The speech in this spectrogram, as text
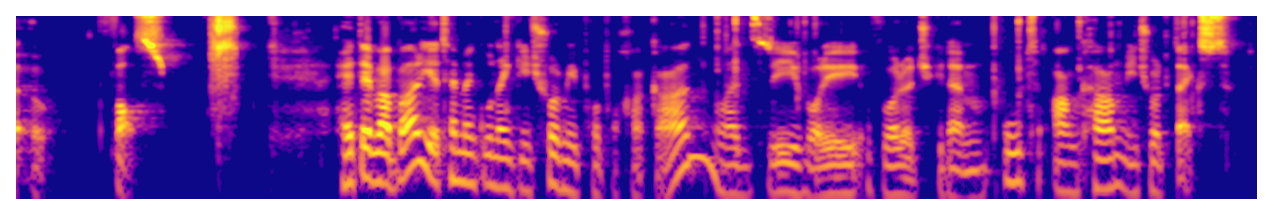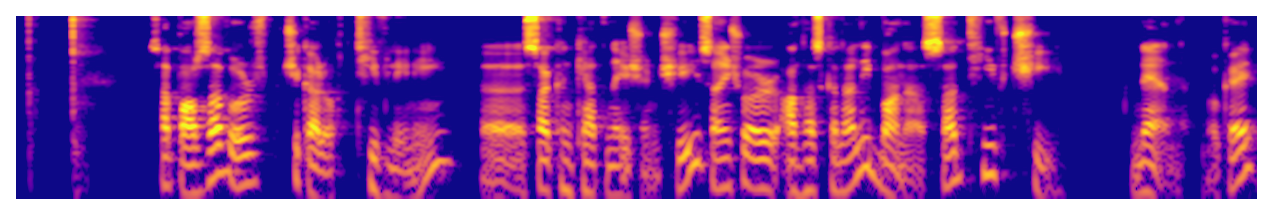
Uh-oh, false։ Հետևաբար, եթե մենք ունենք ինչ-որ մի փոփոխական, let's-ի, որի, որը, չգիտեմ, 8 անգամ ինչ-որ text, սա պարզա, որ չի կարող թիվ լինի, սա concatenation չի, սա ինչ-որ անհասկանալի բան է, սա թիվ չի, nan, okay?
